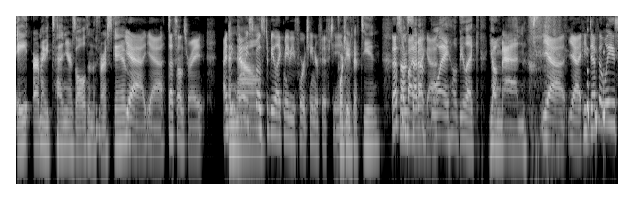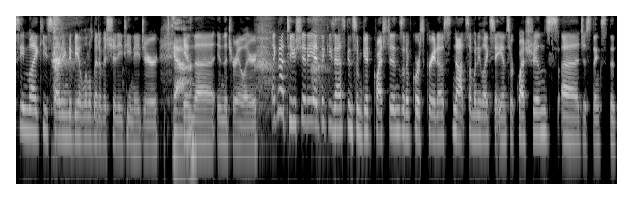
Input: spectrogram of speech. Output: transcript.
eight or maybe ten years old in the first game? Yeah, yeah, that sounds right. I think now, he's supposed to be like maybe 14 or 15. 14, 15. That's so instead of boy, he'll be like young man. Yeah, yeah. He definitely seemed like he's starting to be a little bit of a shitty teenager yeah. in the in the trailer. Like not too shitty. I think he's asking some good questions. And of course, Kratos, not somebody who likes to answer questions, uh, just thinks that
